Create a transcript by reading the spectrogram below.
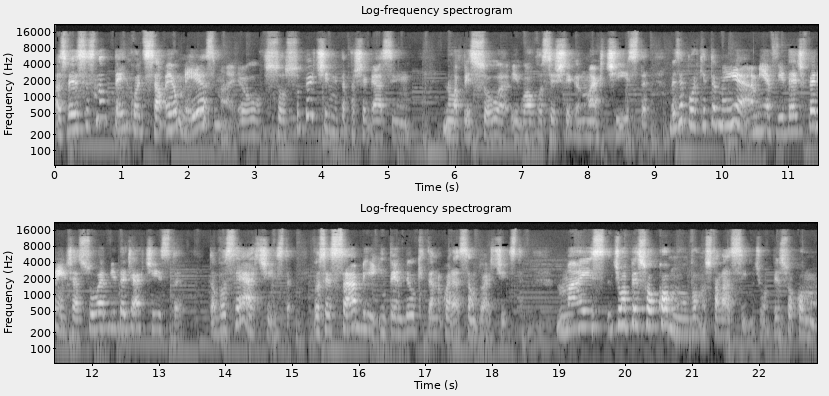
às vezes não têm condição. Eu mesma, eu sou super tímida para chegar assim numa pessoa igual você chega num artista, mas é porque também a minha vida é diferente, a sua é vida de artista. Então você é artista, você sabe entender o que está no coração do artista. Mas de uma pessoa comum, vamos falar assim, de uma pessoa comum.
